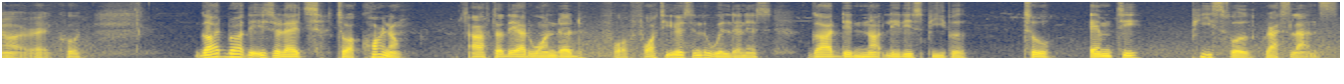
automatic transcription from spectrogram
All right, cool. God brought the Israelites to a corner. After they had wandered for 40 years in the wilderness, God did not lead his people to empty, peaceful grasslands.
